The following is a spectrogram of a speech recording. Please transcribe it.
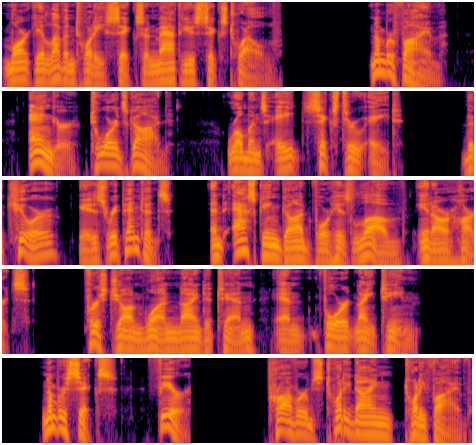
Mark 11:26 and Matthew 6:12. Number 5. Anger towards God. Romans 8 6 through 8. The cure is repentance and asking God for His love in our hearts. 1 John 1 9 to 10 and 4 19. Number 6. Fear. Proverbs 29 25.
